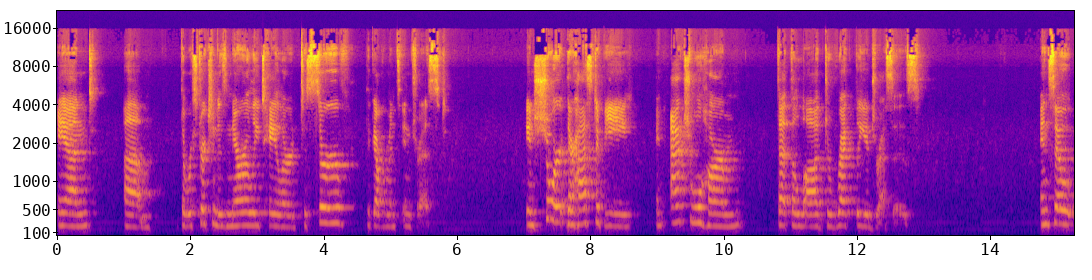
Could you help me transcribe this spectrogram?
and um, the restriction is narrowly tailored to serve the government's interest. In short, there has to be an actual harm that the law directly addresses. And so,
